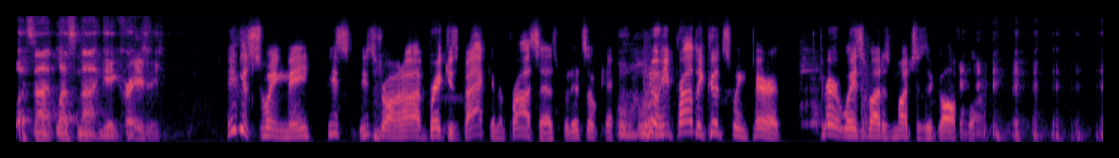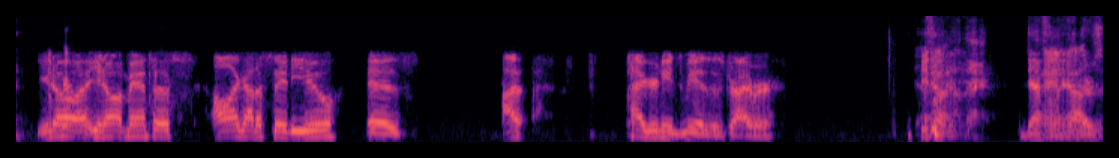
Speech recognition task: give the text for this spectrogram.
Let's not let's not get crazy. He could swing me. He's he's strong enough. I break his back in the process, but it's okay. Oh. You know, he probably could swing Parrot. Parrot weighs about as much as a golf club. You know, what, you know what, Mantis? All I gotta say to you is, I Tiger needs me as his driver. He Definitely does. not that. Definitely And, uh, There's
